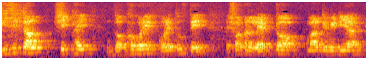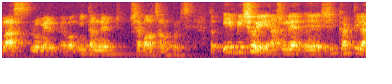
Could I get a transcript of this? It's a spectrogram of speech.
ডিজিটাল শিক্ষায় দক্ষ করে, গড়ে তুলতে সরকার ল্যাপটপ মাল্টিমিডিয়া ক্লাসরুমের এবং ইন্টারনেট সেবাও চালু করেছে। তো এই বিষয়ে আসলে শিক্ষার্থীরা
